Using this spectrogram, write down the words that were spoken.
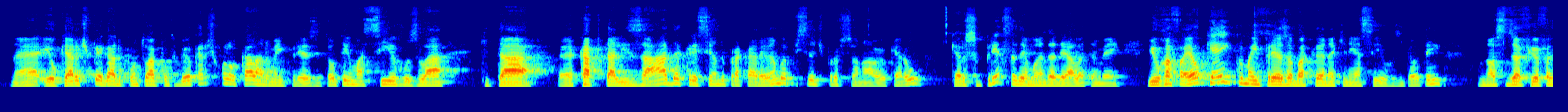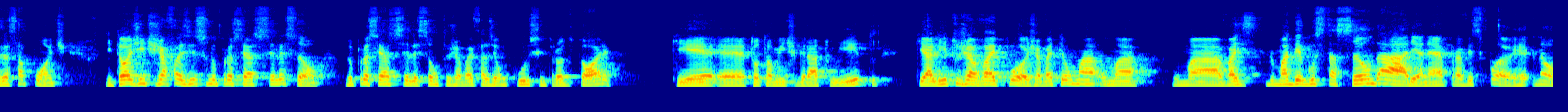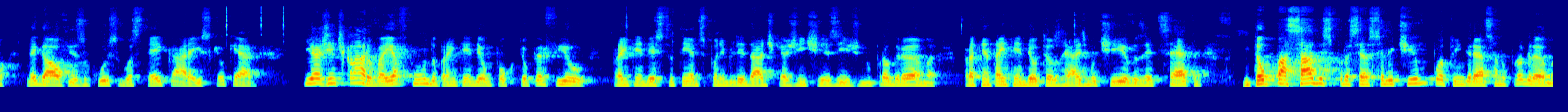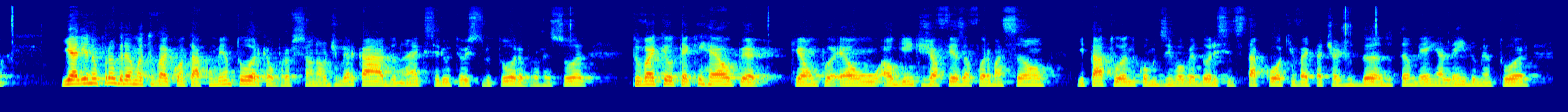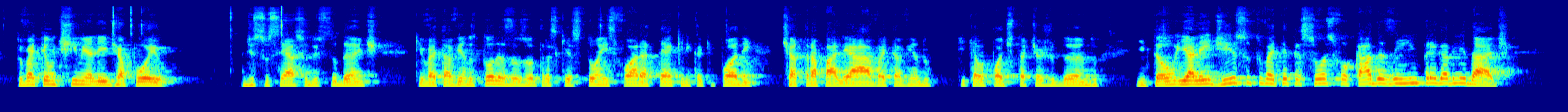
né? Eu quero te pegar do ponto A ponto B, eu quero te colocar lá numa empresa. Então tem uma Cirrus lá que está é, capitalizada, crescendo para caramba, precisa de profissional. Eu quero quero suprir essa demanda dela também. E o Rafael quer ir para uma empresa bacana que nem a Cirrus. Então tem o nosso desafio é fazer essa ponte. Então a gente já faz isso no processo de seleção. No processo de seleção, tu já vai fazer um curso introdutório, que é, é totalmente gratuito, que ali tu já vai, pô, já vai ter uma, uma, uma, vai, uma degustação da área, né? Para ver se, pô, não, legal, fiz o curso, gostei, cara, é isso que eu quero. E a gente, claro, vai a fundo para entender um pouco o teu perfil, para entender se tu tem a disponibilidade que a gente exige no programa, para tentar entender os teus reais motivos, etc. Então, passado esse processo seletivo, pô, tu ingressa no programa. E ali no programa tu vai contar com o mentor, que é um profissional de mercado, né, que seria o teu instrutor, o professor. Tu vai ter o Tech Helper, que é, um, é um, alguém que já fez a formação e está atuando como desenvolvedor e se destacou, que vai estar tá te ajudando também, além do mentor. Tu vai ter um time ali de apoio de sucesso do estudante, que vai estar tá vendo todas as outras questões fora a técnica que podem te atrapalhar, vai estar tá vendo o que, que ela pode estar tá te ajudando. Então, e além disso, tu vai ter pessoas focadas em empregabilidade,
